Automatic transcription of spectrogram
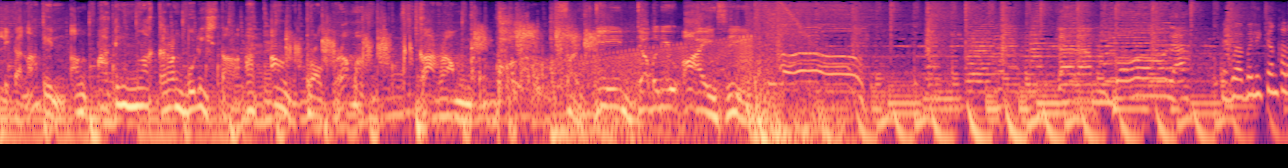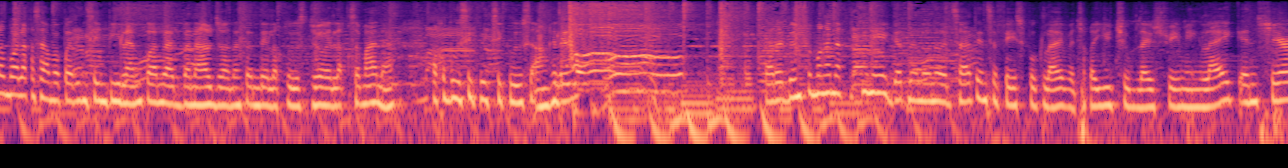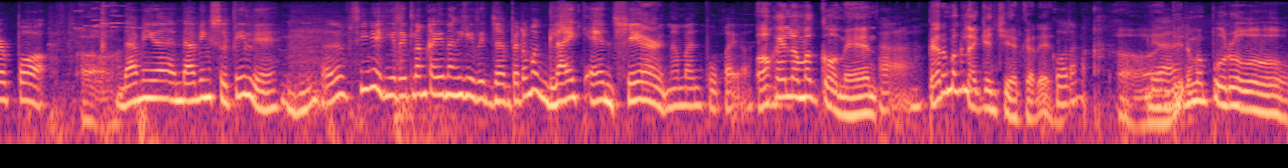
balikan natin ang ating mga karambulista at ang programa Karambola sa DWIZ. Karambola. Nagbabalik ang karambola kasama pa rin sa impilan Conrad Banal, Jonathan De La Cruz, Joel Laksamana. Ako po si Trixie Cruz Angeles. Para dun sa mga nakikinig at nanonood sa atin sa Facebook Live at saka YouTube live streaming, like and share po. Ang daming, ang daming sutil eh. Uh, sige, hirit lang kayo ng hirit dyan. Pero mag-like and share naman po kayo. Okay lang mag-comment. Ah. pero mag-like and share ka rin. Oo, Di ba? Hindi naman puro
